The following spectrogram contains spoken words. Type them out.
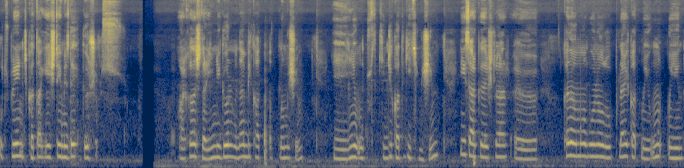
31. kata geçtiğimizde görüşürüz. Arkadaşlar yine görmeden bir kat atlamışım. Ee, yine 32. katı geçmişim. Neyse arkadaşlar e, kanalıma abone olup like atmayı unutmayın.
